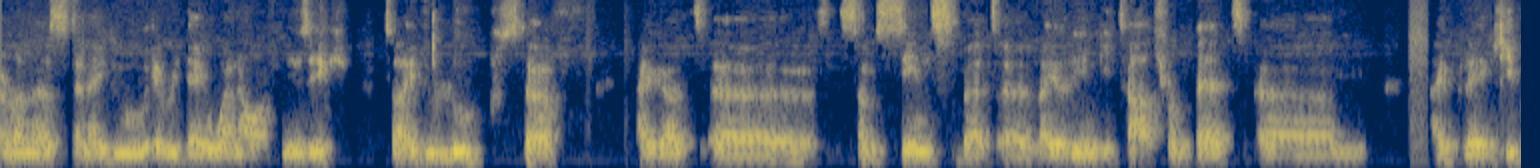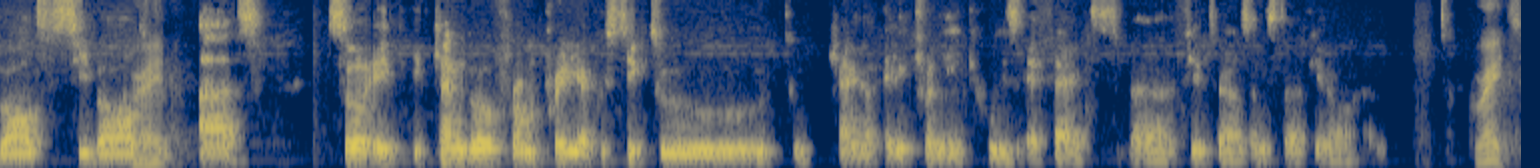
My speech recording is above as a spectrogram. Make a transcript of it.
around us, and I do every day one hour of music. So I do loop stuff. I got uh, some synths, but uh, violin, guitar, trumpet. Um, I play keyboard, keyboard, ads. So it, it can go from pretty acoustic to to kind of electronic with effects, uh, filters, and stuff. You know, Great.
